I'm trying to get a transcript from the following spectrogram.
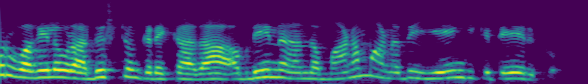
ஒரு வகையில ஒரு அதிர்ஷ்டம் கிடைக்காதா அப்படின்னு அந்த மனமானது ஏங்கிக்கிட்டே இருக்கும்.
